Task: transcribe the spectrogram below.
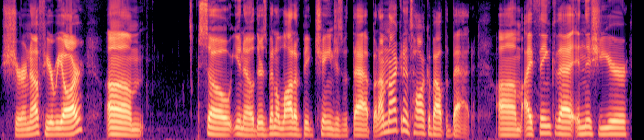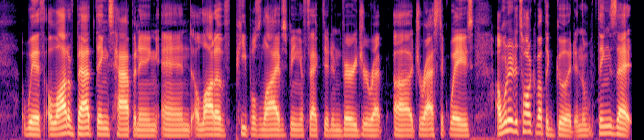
sure enough, here we are. Um, so, you know, there's been a lot of big changes with that, but I'm not going to talk about the bad. Um, I think that in this year, with a lot of bad things happening and a lot of people's lives being affected in very uh, drastic ways, I wanted to talk about the good and the things that,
